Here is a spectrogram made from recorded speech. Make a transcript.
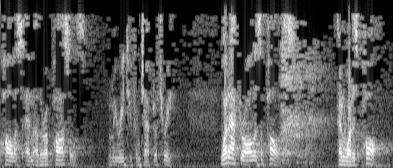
Apollos, and other apostles. Let me read to you from chapter 3. What, after all, is Apollos? And what is Paul?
